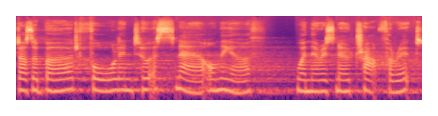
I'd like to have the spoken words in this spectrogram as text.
Does a bird fall into a snare on the earth when there is no trap for it?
